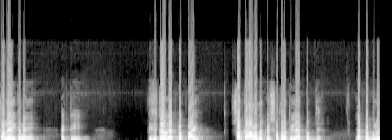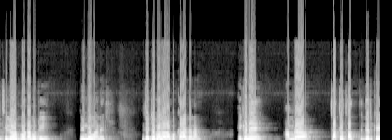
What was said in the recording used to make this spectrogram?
সালে এখানে একটি ডিজিটাল ল্যাপটপ পাই সরকার আমাদেরকে সতেরোটি ল্যাপটপ দেয়। ল্যাপটপগুলো ছিল মোটামুটি নিম্নমানের, যেটা বলার অপেক্ষা রাখে না। এখানে আমরা ছাত্রছাত্রীদেরকে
